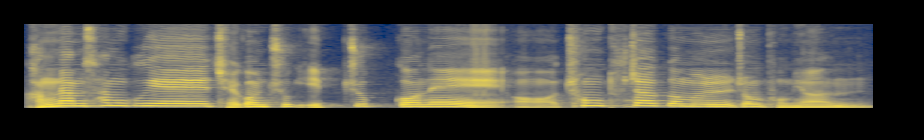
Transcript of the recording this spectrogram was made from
강남 3구의 재건축 입주권의 어, 총 투자금을 좀 보면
